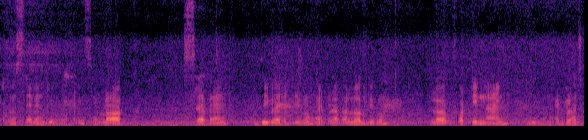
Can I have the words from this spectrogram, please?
প্রথমে সেভেন তুলব ঠিক আছে লক সেভেন ডিভাইডেড দিব, এরপর আবার লক দিব লক ফর্টি নাইন দিব, এরপর হচ্ছে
